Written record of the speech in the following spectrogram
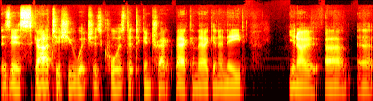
is there scar tissue which has caused it to contract back, and they're going to need, you know, uh, uh,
